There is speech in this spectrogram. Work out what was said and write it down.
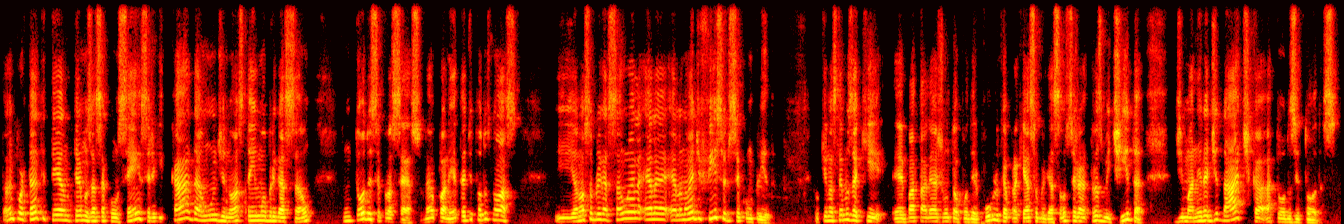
Então é importante ter, termos essa consciência de que cada um de nós tem uma obrigação em todo esse processo. Né? O planeta é de todos nós. E a nossa obrigação ela, ela, ela não é difícil de ser cumprida. O que nós temos aqui é batalhar junto ao poder público é para que essa obrigação seja transmitida de maneira didática a todos e todas,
